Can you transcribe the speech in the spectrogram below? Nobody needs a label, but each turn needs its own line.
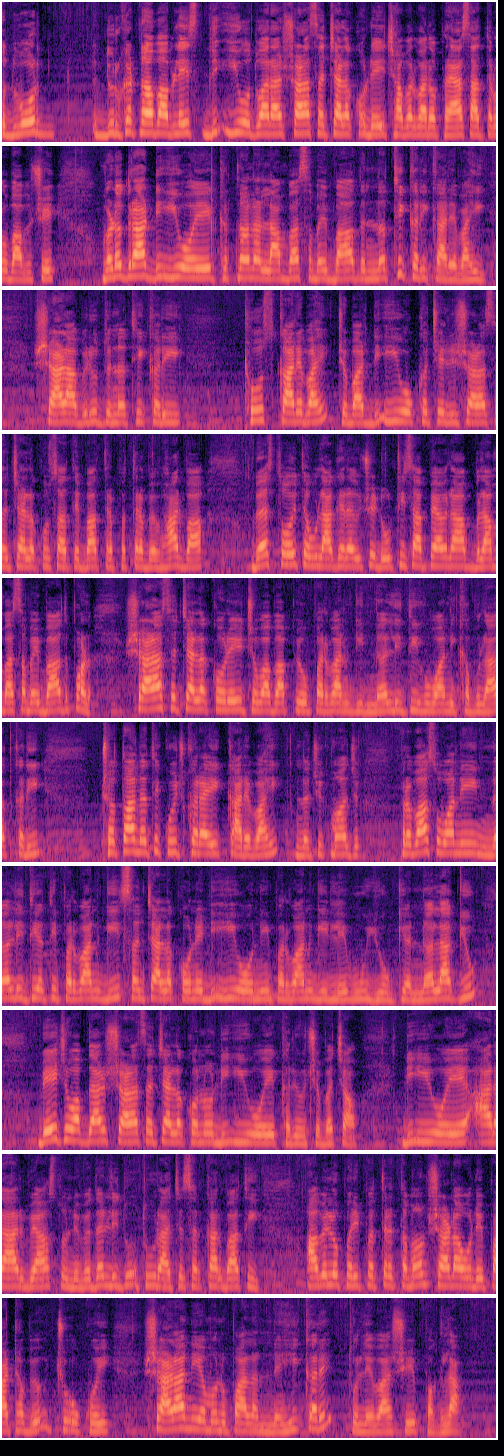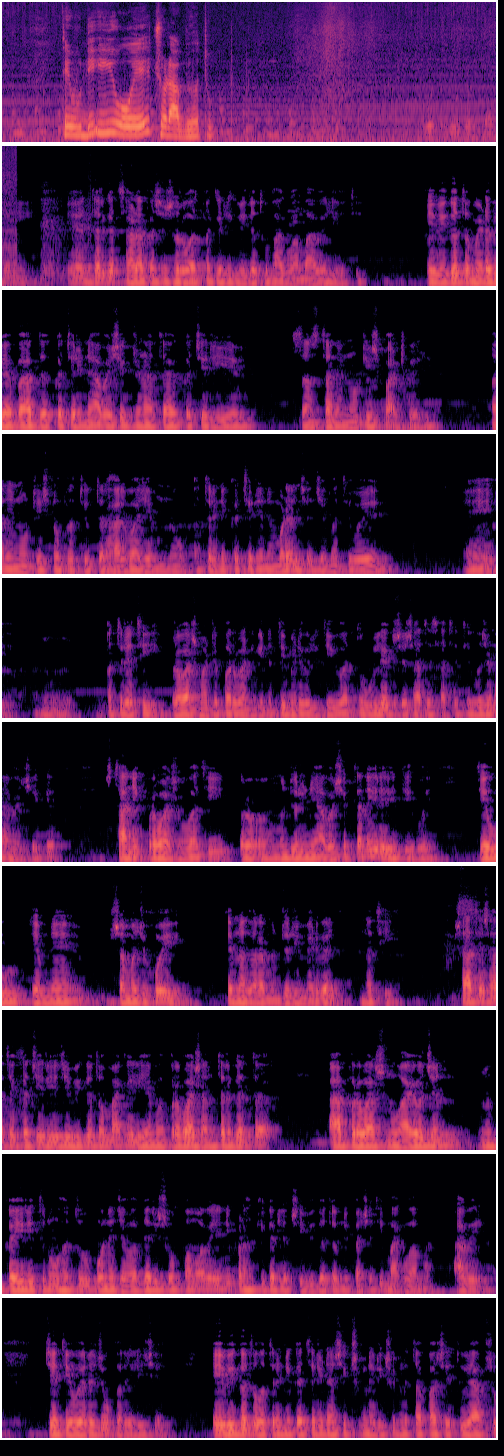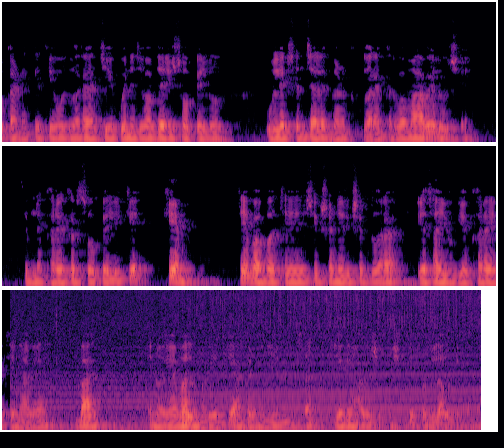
તો દોર દુર્ઘટના મામલે ડીઈઓ દ્વારા શાળા સંચાલકોને છાબરવાનો પ્રયાસ હાથ ધરવામાં આવ્યો છે. વડોદરા ડીઈઓએ ઘટનાના લાંબા સમય બાદ નથી કરી કાર્યવાહી. શાળા વિરુદ્ધ નથી કરી ઠોસ કાર્યવાહી. જેમાં ડીઈઓ કચેરી શાળા સંચાલકો સાથે માત્ર પત્ર વ્યવહારમાં વ્યસ્ત હોય તેવું લાગી રહ્યું છે. નોટિસ આપ્યાના લાંબા સમય બાદ પણ શાળા સંચાલકોને જવાબ આપ્યો. પરવાનગી ન લીધી હોવાની કબૂલાત કરી છતાં નથી કોઈ જ કરાઈ કાર્યવાહી. નજીકમાં જ પ્રવાસ હોવાની ન લીધી હતી પરવાનગી. સંચાલકોને ડીઈઓની પરવાનગી લેવું યોગ્ય ન લાગ્યું. બે જવાબદાર શાળા સંચાલકોનો ડીઈઓએ કર્યો છે બચાવ. ડીઈઓએ આર આર વ્યાસનું નિવેદન લીધું હતું. રાજ્ય સરકારમાંથી આવેલો પરિપત્ર તમામ શાળાઓને પાઠવ્યો. જો કોઈ શાળા નિયમોનું પાલન નહીં કરે, તો લેવાશે પગલાં. તેવું ડીઈઓએ જણાવ્યું હતું.
એ અંતર્ગત શાળા પાસે શરૂઆતમાં કેટલીક વિગતો માગવામાં આવેલી હતી. એ વિગતો મેળવ્યા બાદ કચેરીને આવશ્યક જણાતા કચેરીએ સંસ્થાને નોટિસ પાઠવેલી અને નોટિસનો પ્રત્યુત્તર હાલમાં જ એમનું અત્રેની કચેરીને મળેલ છે, જેમાં તેઓએ અત્રેથી પ્રવાસ માટે પરવાનગી નથી મેળવેલી તેવી વાતનો ઉલ્લેખ છે. સાથે સાથે તેઓ જણાવે છે કે સ્થાનિક પ્રવાસ હોવાથી મંજૂરીની આવશ્યકતા નહીં રહેતી હોય તેવું તેમને સમજ હોય તેમના દ્વારા મંજૂરી મેળવેલ નથી. સાથે સાથે કચેરીએ જે વિગતો માગેલી, એમાં પ્રવાસ અંતર્ગત આ પ્રવાસનું આયોજન કઈ રીતનું હતું, કોને જવાબદારી સોંપવામાં આવેલી, એની પણ હકીકતલક્ષી વિગતો એમની પાસેથી માગવામાં આવેલી, જે તેઓએ રજૂ કરેલી છે. એ વિગતો અત્રેની કચેરીના શિક્ષક નિરીક્ષકને તપાસ હેતુએ આપશું, કારણ કે તેઓ દ્વારા જે કોઈને જવાબદારી સોંપેલો ઉલ્લેખ સંચાલક ગણ દ્વારા કરવામાં આવેલો છે, તેમને ખરેખર સોંપેલી કે કેમ? તે બાબતે શિક્ષણ નિરીક્ષક દ્વારા યથાયોગ્ય ખરાઈ થઈને આવ્યા બાદ એનો અહેવાલ મળ્યોથી આગળની નિયમ અનુસાર જે કંઈ આવશ્યક છે તે પગલાઓ લેવા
